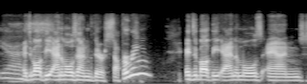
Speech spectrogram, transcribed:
Yes. It's about the animals and their suffering. It's about the animals and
